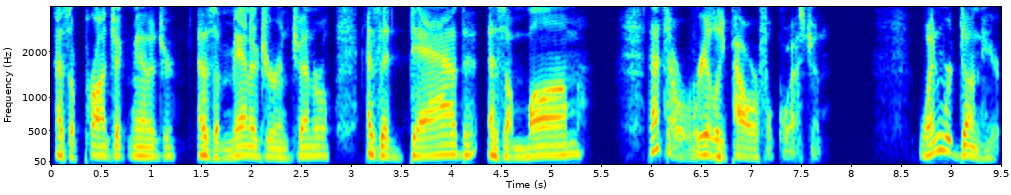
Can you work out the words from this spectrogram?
as a project manager, as a manager in general, as a dad, as a mom, that's a really powerful question. When we're done here,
